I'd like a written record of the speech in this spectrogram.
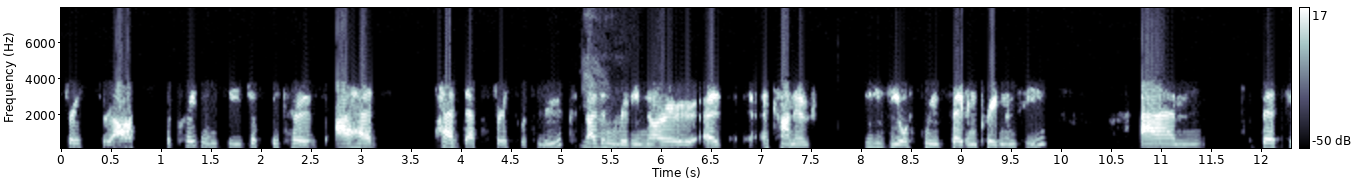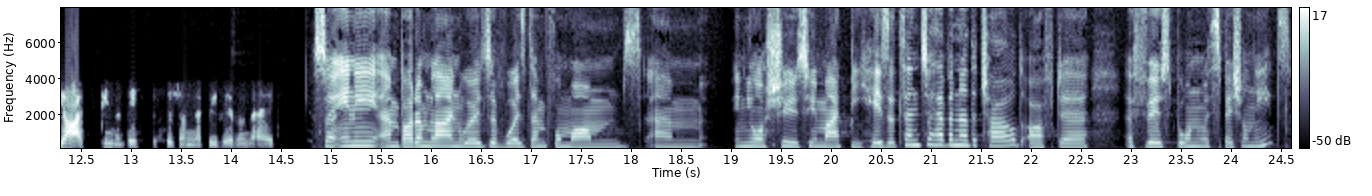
stress throughout the pregnancy just because I had had that stress with Luke. Yeah. I didn't really know a, a kind of easy or smooth sailing pregnancy. Um, but yeah, it's been the best decision that we've ever made. So, any um, bottom line words of wisdom for moms um, in your shoes who might be hesitant to have another child after a firstborn with special needs?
